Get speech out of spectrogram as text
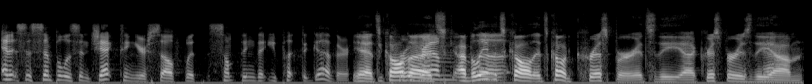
And it's as simple as injecting yourself with something that you put together. Yeah, it's You called. Uh, it's, I believe the- it's called. It's called CRISPR. It's the uh, CRISPR is the Yeah. um,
